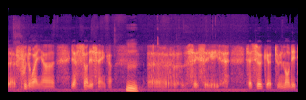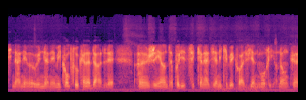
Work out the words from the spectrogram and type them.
euh, foudroyant il y a 65 ans. Hmm. Euh, c'est sûr que tout le monde est unanime, unanime, y compris au Canada anglais. Un géant de la politique canadienne et québécoise vient de mourir. Donc, euh,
